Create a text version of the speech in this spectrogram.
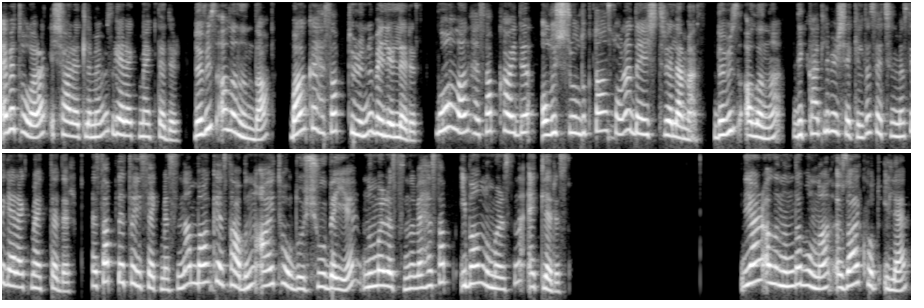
evet olarak işaretlememiz gerekmektedir. Döviz alanında banka hesap türünü belirleriz. Bu alan hesap kaydı oluşturulduktan sonra değiştirilemez. Döviz alanı dikkatli bir şekilde seçilmesi gerekmektedir. Hesap detayı sekmesinden banka hesabının ait olduğu şubeyi, numarasını ve hesap IBAN numarasını ekleriz. Diğer alanında bulunan özel kod ile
